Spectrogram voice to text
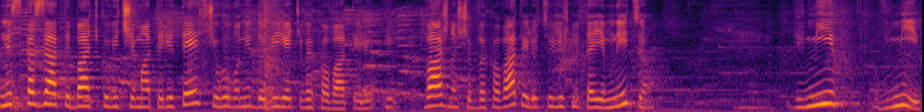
не сказати батькові чи матері те, чого вони довірять вихователю. І важливо, щоб вихователю цю їхню таємницю вміг, вміг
